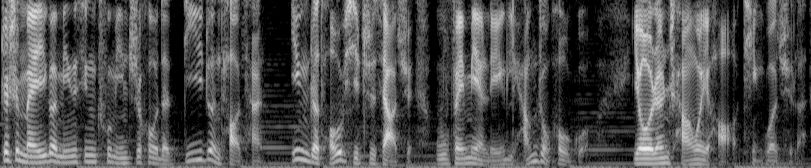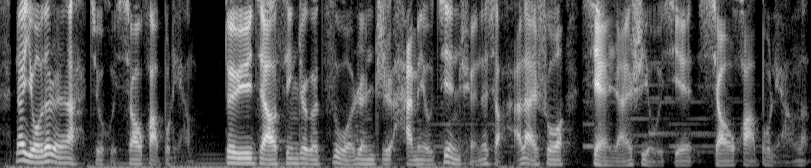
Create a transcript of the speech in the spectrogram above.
这是每一个明星出名之后的第一顿套餐，硬着头皮吃下去，无非面临两种后果：有人肠胃好挺过去了，那有的人啊就会消化不良。对于贾斯汀这个自我认知还没有健全的小孩来说，显然是有些消化不良了。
